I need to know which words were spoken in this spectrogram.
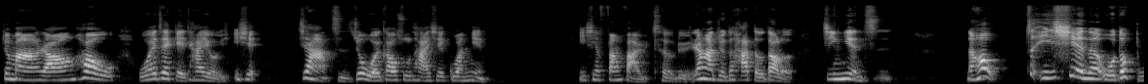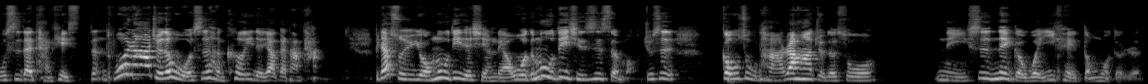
对吗？然后我会再给他有一些价值，就我会告诉他一些观念、一些方法与策略，让他觉得他得到了经验值。然后这一切呢，我都不是在谈 case，不会让他觉得我是很刻意的要跟他谈，比较属于有目的的闲聊。我的目的其实是什么？就是勾住他，让他觉得说你是那个唯一可以懂我的人。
